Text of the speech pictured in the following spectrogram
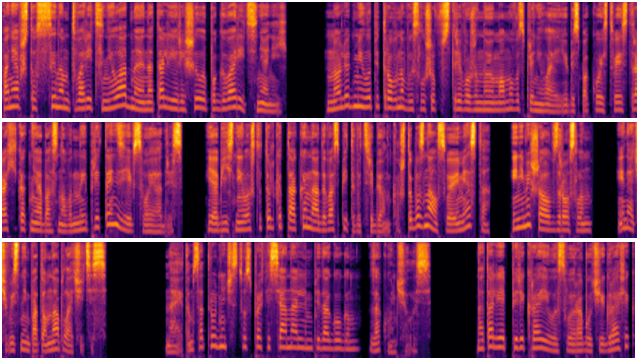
Поняв, что с сыном творится неладное, Наталья решила поговорить с няней. Но Людмила Петровна, выслушав встревоженную маму, восприняла ее беспокойство и страхи как необоснованные претензии в свой адрес и объяснила, что только так и надо воспитывать ребенка, чтобы знал свое место и не мешал взрослым, иначе вы с ним потом наплачетесь. На этом сотрудничество с профессиональным педагогом закончилось. Наталья перекроила свой рабочий график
